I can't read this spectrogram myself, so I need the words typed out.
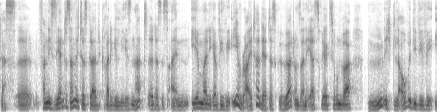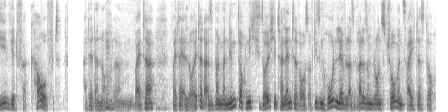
Das äh, fand ich sehr interessant, dass ich das gerade gelesen hat. Äh, das ist ein ehemaliger WWE-Writer, der hat das gehört und seine erste Reaktion war, hm, ich glaube, die WWE wird verkauft hat er dann noch mhm. ähm, weiter, weiter erläutert. Also man, man nimmt doch nicht solche Talente raus auf diesem hohen Level. Also gerade so ein Braun Strowman zeigt das doch.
